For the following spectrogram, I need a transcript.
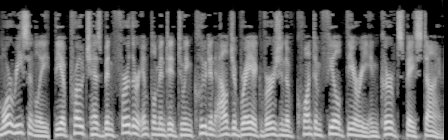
More recently, the approach has been further implemented to include an algebraic version of quantum field theory in curved spacetime.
